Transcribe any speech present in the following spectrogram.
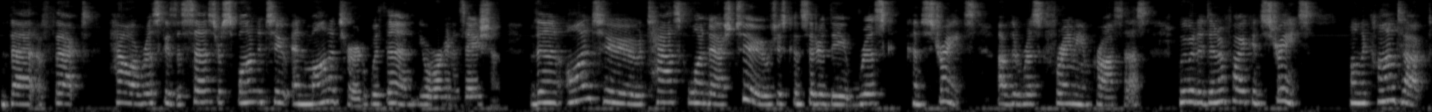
that affect how a risk is assessed, responded to, and monitored within your organization. Then on to task 1 2, which is considered the risk constraints of the risk framing process. We would identify constraints on the conduct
